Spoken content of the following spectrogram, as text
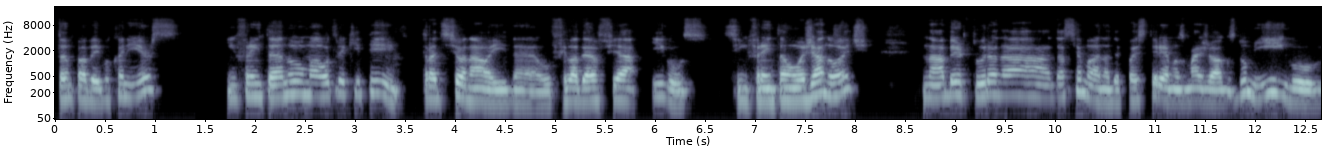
Tampa Bay Buccaneers, enfrentando uma outra equipe tradicional aí, né? O Philadelphia Eagles. Se enfrentam hoje à noite na abertura da, da semana. Depois teremos mais jogos domingo,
